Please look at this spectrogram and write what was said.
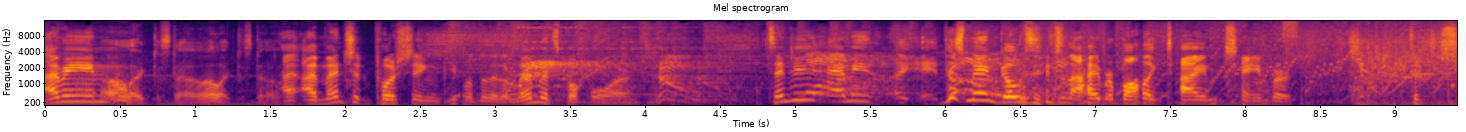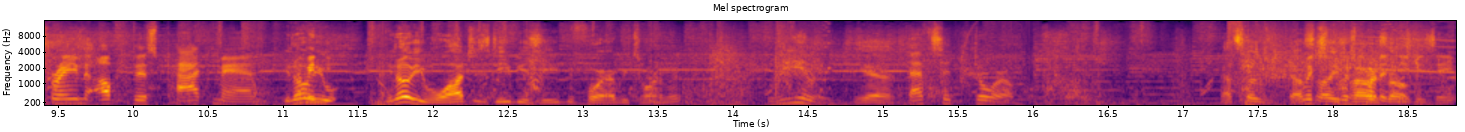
I mean, oh, I like the style. I like the style. I, I mentioned pushing people to their limits before. Sinji, I mean, uh, this man goes into the hyperbolic time chamber to train up this Pac-Man. you know I mean, you you know he watches DBZ before every tournament. really? Yeah, That's adorable. that's how that's Which, how he powers up. DBZ?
